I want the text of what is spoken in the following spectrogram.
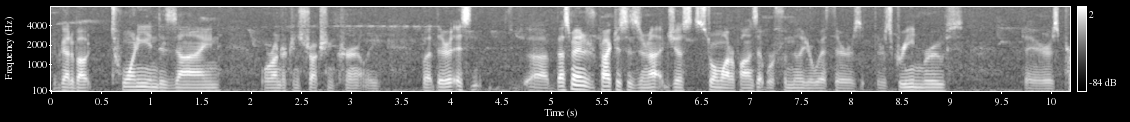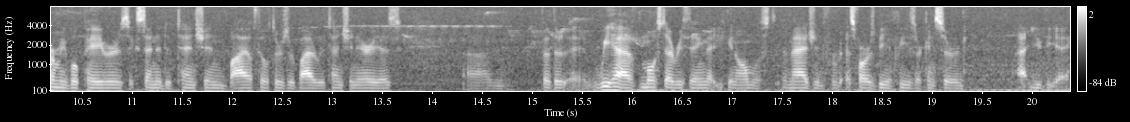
We've got about 20 in design. or under construction currently. But there is, uh, best management practices are not just stormwater ponds that we're familiar with. There's, there's green roofs, there's permeable pavers, extended detention, biofilters or bioretention areas. Um, but there, we have most everything that you can almost imagine for, as far as BMPs are concerned at UVA.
